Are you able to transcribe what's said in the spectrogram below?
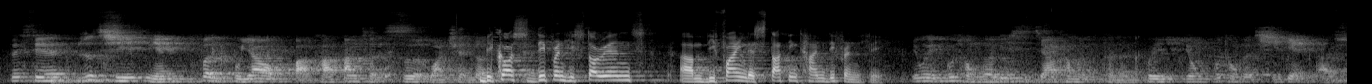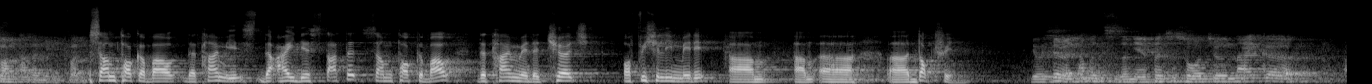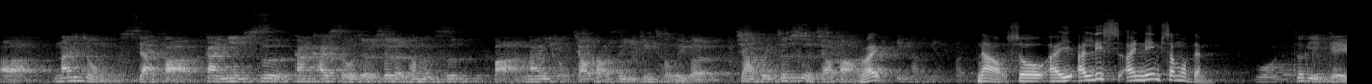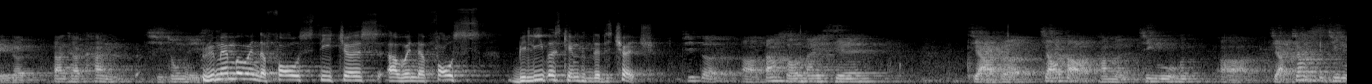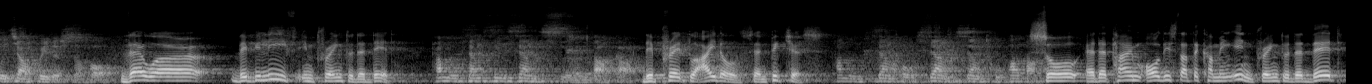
这些日期年份不要把它当成是完全的， Because different historians um, define the starting time differently. 因为不同的历史家他们可能会用不同的起点来算它的年份。 Some talk about the time is the idea started. Some talk about the time where the church officially made it um, um, uh, uh, doctrine. 有些人他们指的年份是说，就那一个啊、那一种想法概念是刚开始，或者有些人他们是把那一种教导是已经成为一个教会正式的教导 Right. 来定它的年份。 Now, so I, I list, I name some of them. 我这里给了大家看其中的一些。 Remember when the false teachers, uh, when the false believers came to the church? 记得啊、当时候那一些 假的教导，他们进入啊、假教师进入教会的时候， There were, they believed in praying to the dead. 他们相信向死人祷告， They prayed to idols and pictures. 他们向偶像、向图画祷告。 So at that time, all this started coming in, praying to the dead,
